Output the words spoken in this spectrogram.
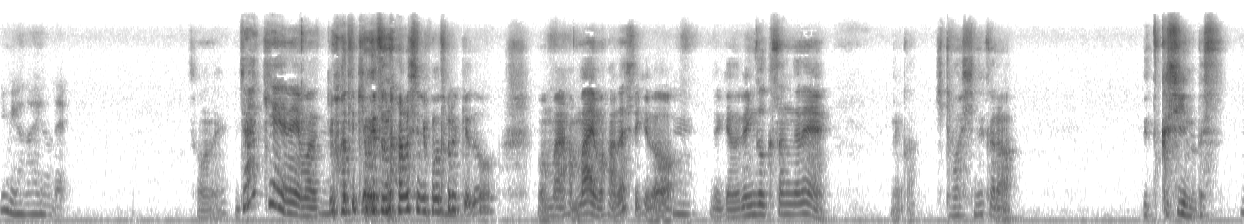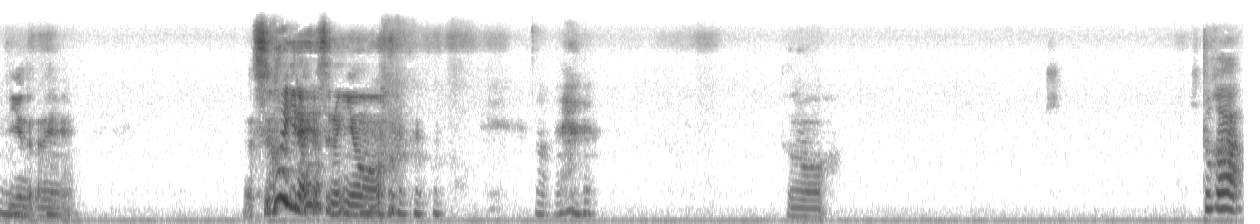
意味がないので、そうね。じゃけね、まあ、うんまた鬼滅の話に戻るけど、まあ、前前も話したけど、うん。だけど煉獄さんがねなんか人は死ぬから美しいのです。っていうのがね、すごいイライラするんよ、その人が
